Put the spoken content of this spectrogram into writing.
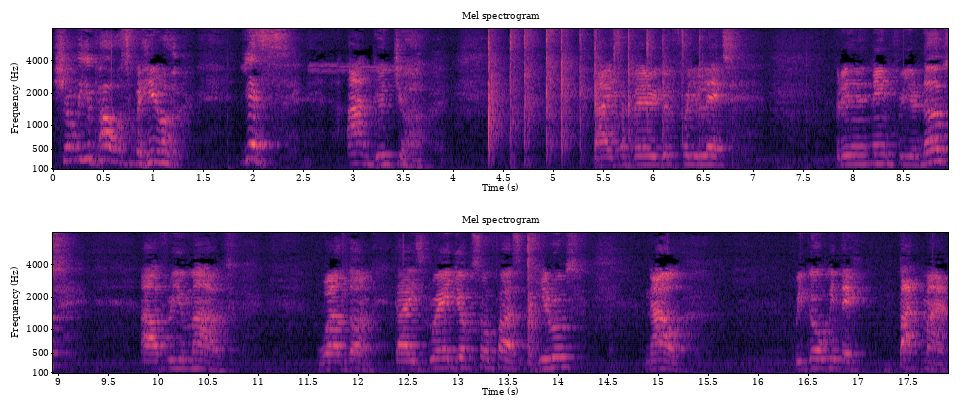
Show me your power, superhero. Yes. And good job. That is very good for your legs. Breathing in through your nose, out through your mouth. Well done. Guys, great job so far, superheroes. Now, we go with the Batman.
